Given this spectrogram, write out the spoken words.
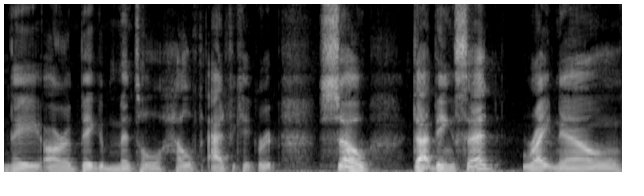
they are a big mental health advocate group. So that being said, right now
